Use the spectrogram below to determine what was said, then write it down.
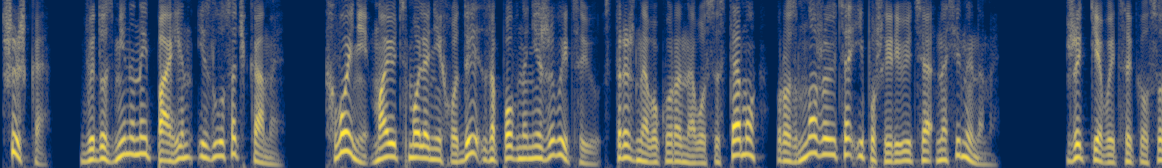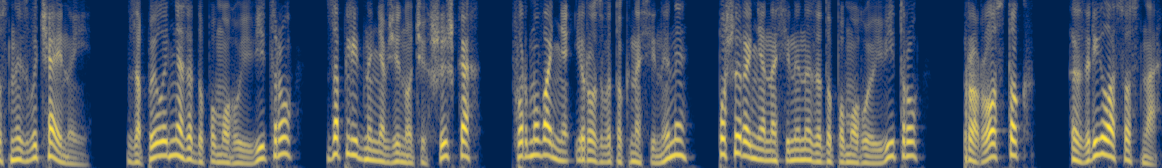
Шишка видозмінений пагін із лусочками. Хвойні мають смоляні ходи, заповнені живицею, стрижнево кореневу систему, розмножуються і поширюються насінинами. Життєвий цикл сосни звичайної, запилення за допомогою вітру, запліднення в жіночих шишках, формування і розвиток насінини, поширення насінини за допомогою вітру, проросток, зріла сосна.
